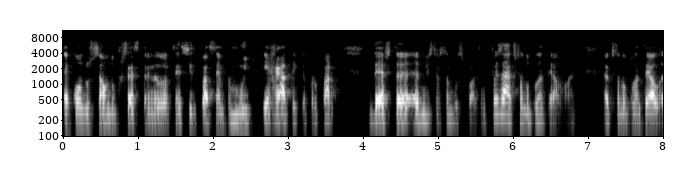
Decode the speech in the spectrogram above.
a condução do processo de treinador tem sido quase sempre muito errática por parte desta administração do Sporting. Depois há a questão do plantel, não é? A questão do plantel,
